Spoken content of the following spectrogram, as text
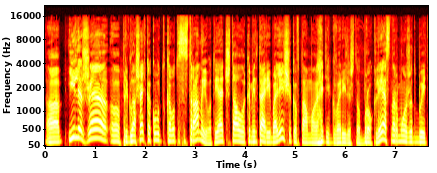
или же э, приглашать какого-то, кого-то со стороны. Вот я читал комментарии болельщиков, там они говорили, что Брок Леснер может быть.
